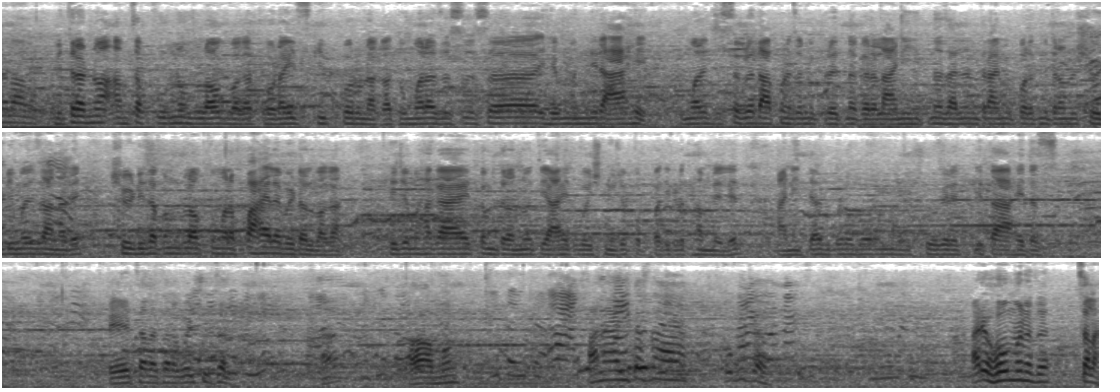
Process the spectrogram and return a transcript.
चला मित्रांनो आमचा पूर्ण ब्लॉग बघा थोडाही स्किप करू नका. तुम्हाला जसं जसं हे मंदिर आहे तुम्हाला जे सगळं दाखवण्याचा मी प्रयत्न करेल. आणि इथनं झाल्यानंतर आम्ही परत मित्रांनो शिर्डीमध्ये जाणार आहे. शिर्डीचा पण ब्लॉग तुम्हाला पाहायला भेटेल बघा. ते जे महाग आहेत का मित्रांनो ते आहेत वैष्णूचे पप्पा तिकडे थांबलेले आहेत. आणि त्याचबरोबर मावशी वगैरे तिथं आहेतच. हे चला चला वैष्णू चल. हां? हां मग? हा ना इथंच ना. हो कुठं अरे हो म्हणत चला.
